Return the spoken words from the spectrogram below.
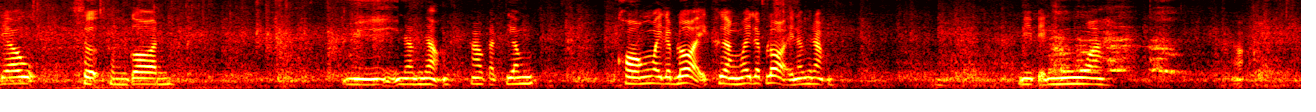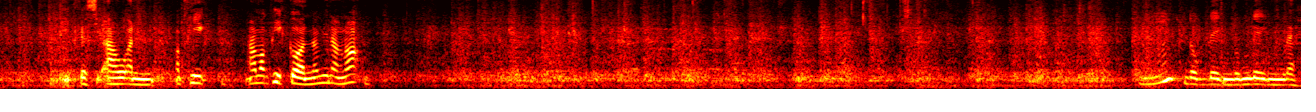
เดี๋ยวเสอะขึ้นก่อน นี่นะพี่น้องเฮาก็เตรียมของไว้เรียบร้อย เครื่องไว้เรียบร้อยนะพี่น้องมีเป็นงัวอีกก็สิเอาอันมาพริก เอามาพริกก่อนนะพี่น้องเนาะอืมดงเด่งดงเด่งเลย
